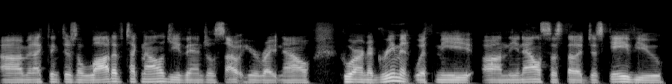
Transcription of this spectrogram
Um, and I think there's a lot of technology evangelists out here right now who are in agreement with me on the analysis that I just gave you,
